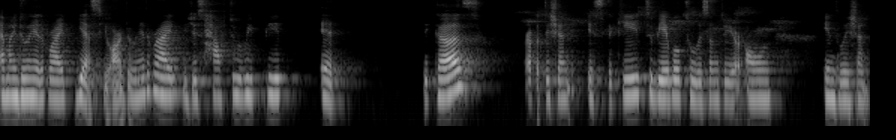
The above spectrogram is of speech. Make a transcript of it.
am I doing it right? Yes, you are doing it right. You just have to repeat it because repetition is the key to be able to listen to your own intuition.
